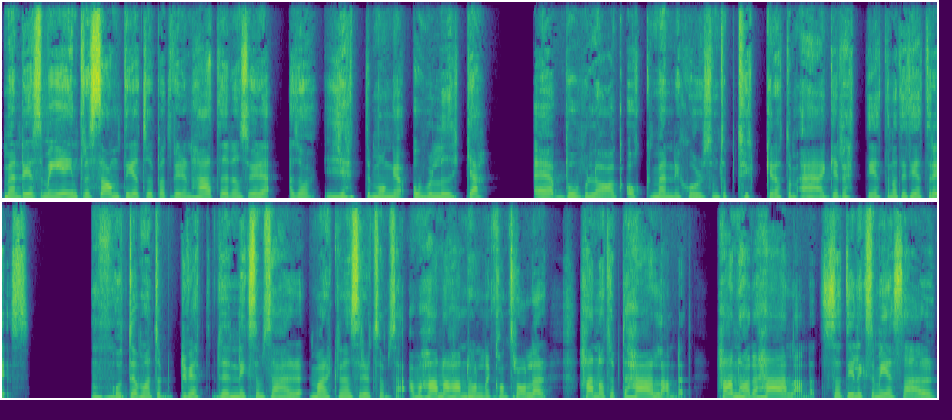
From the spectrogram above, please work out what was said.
Men det som är intressant är typ att vid den här tiden så är det alltså, jättemånga olika eh, bolag och människor som typ tycker att de äger rättigheterna till Tetris. Och de har typ, du vet, den liksom så här, marknaden ser ut som så här, "Ja, men han har handhållna kontroller, han har typ det här landet, han har det här landet. Så att det liksom är så här,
